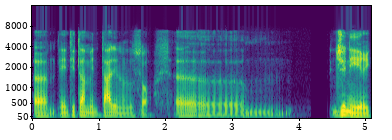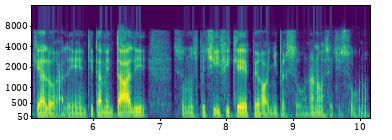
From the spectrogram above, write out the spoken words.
uh, entità mentali, non lo so, uh, generiche, allora le entità mentali sono specifiche per ogni persona, no? se ci sono.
